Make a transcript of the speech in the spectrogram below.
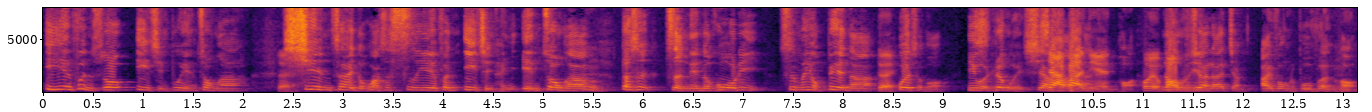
一月份的时候疫情不严重啊，现在的话是四月份疫情很严重啊，但是整年的获利是没有变啊，对，为什么？因为认为下半年好。那我们现在来讲 iPhone 的部分哈。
